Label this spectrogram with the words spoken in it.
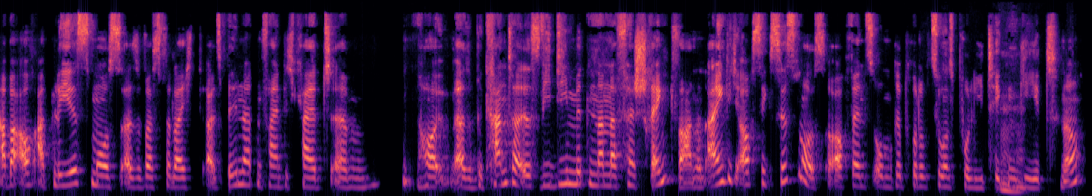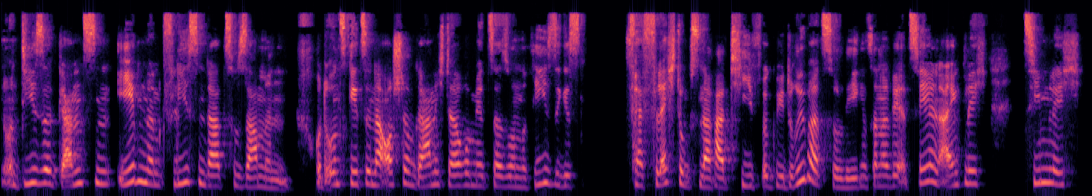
aber auch Ableismus, also was vielleicht als Behindertenfeindlichkeit ähm, also bekannter ist, wie die miteinander verschränkt waren und eigentlich auch Sexismus, auch wenn es um Reproduktionspolitiken mhm. geht. Ne? Und diese ganzen Ebenen fließen da zusammen. Und uns geht es in der Ausstellung gar nicht darum, jetzt da so ein riesiges Verflechtungsnarrativ irgendwie drüber zu legen, sondern wir erzählen eigentlich ziemlich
